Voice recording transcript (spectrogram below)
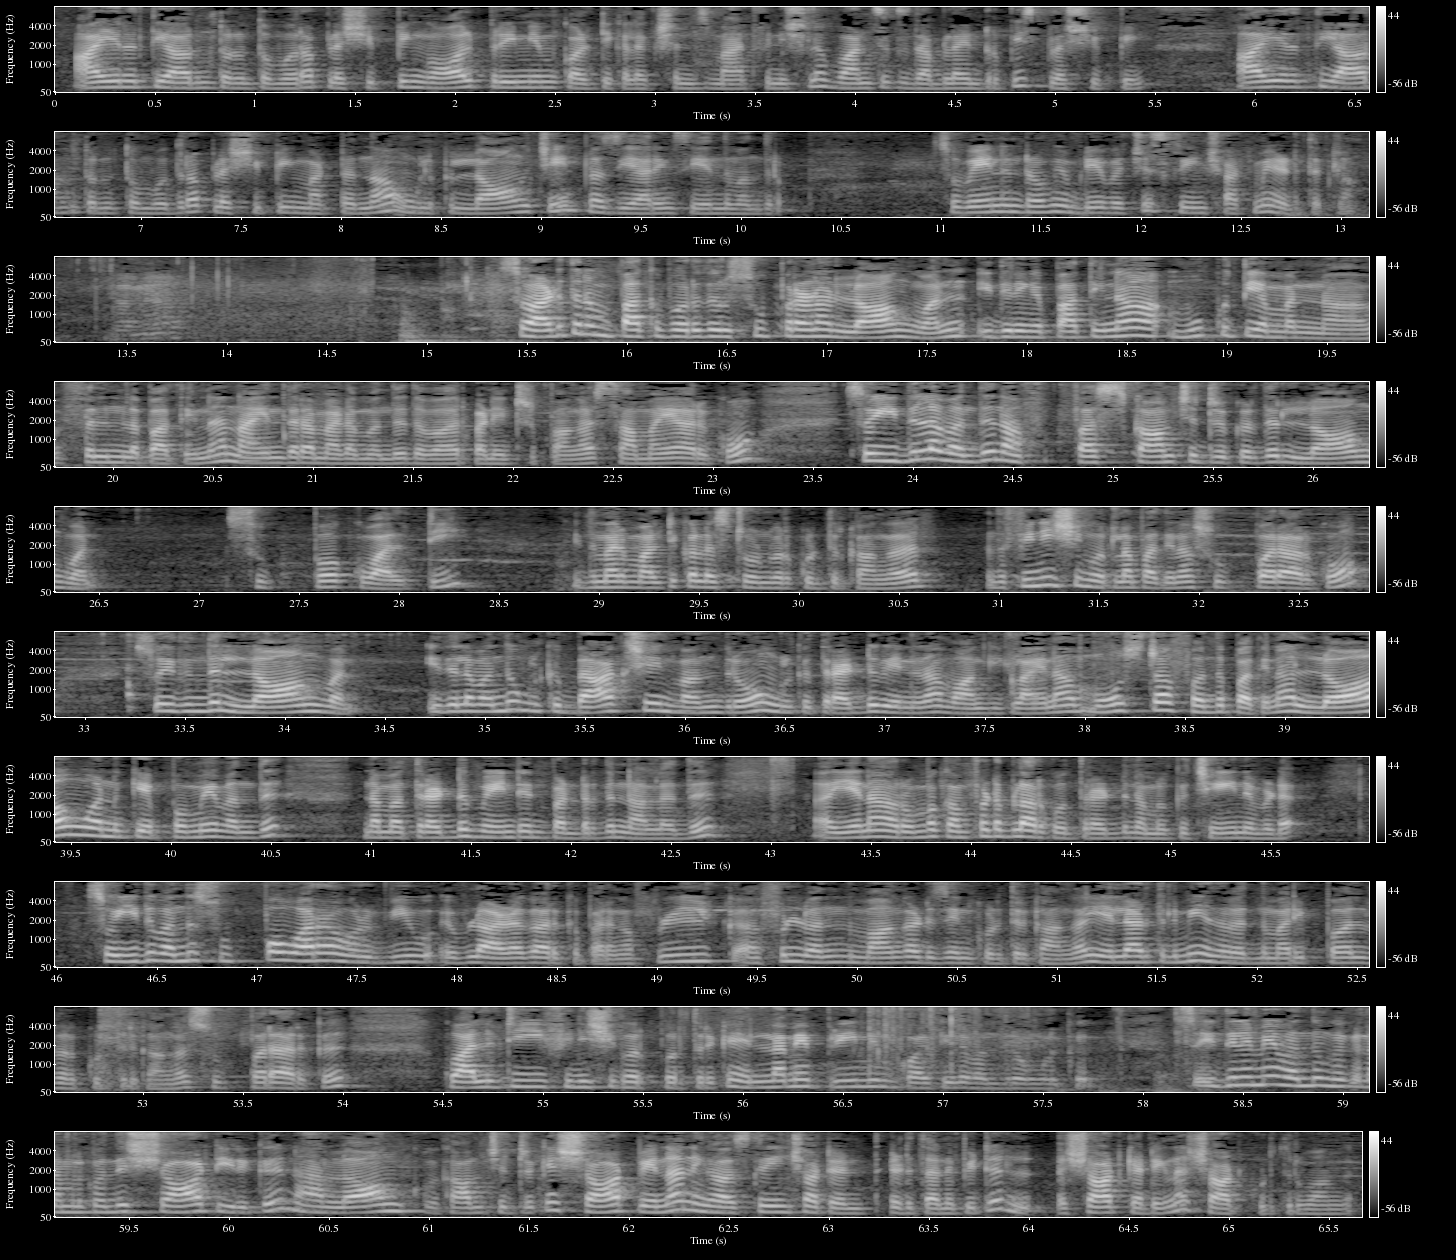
ஆயிரத்தி அறுநூத்தி தொண்ணூத்தொம்பது ரூபா plus shipping all premium quality collections matte ஃபினிஷில் one six double nine rupees plus shipping ஆயிரத்தி அறுநூத்தி தொண்ணூத்தொம்பது ரூபா ப்ளஸ் ஷிப்பிங் மட்டும்தான் உங்களுக்கு லாங் செயின் ப்ளஸ் இயரிங் சேர்ந்து வந்துடும் ஸோ வேணுன்றவங்க இப்படியே வச்சு ஸ்க்ரீன்ஷாட்டுமே எடுத்துக்கலாம். ஸோ அடுத்து நம்ம பார்க்க போகிறது ஒரு சூப்பரான லாங் ஒன் இது நீங்கள் பார்த்தீங்கன்னா மூக்குத்தி அம்மன் ஃபிலிமில் பார்த்தீங்கன்னா நயன்தரா மேடம் வந்து இதை வேர் பண்ணிட்டு இருப்பாங்க. செமையாக இருக்கும். ஸோ இதில் வந்து நான் ஃபர்ஸ்ட் காமிச்சிட்டு இருக்கிறது லாங் ஒன் சூப்பர் குவாலிட்டி இது மாதிரி மல்டி கலர் ஸ்டோன் ஒர்க் கொடுத்துருக்காங்க. அந்த ஃபினிஷிங் ஒர்க்லாம் பார்த்தீங்கன்னா சூப்பராக இருக்கும். ஸோ இது வந்து லாங் ஒன் இதில் வந்து உங்களுக்கு பேக் செயின் வந்துடும் உங்களுக்கு த்ரெட்டு வேணும்னா வாங்கிக்கலாம். ஏன்னா மோஸ்ட் ஆஃப் வந்து பார்த்தீங்கன்னா லாங் ஒனுக்கு எப்போவுமே வந்து நம்ம த்ரெட்டு மெயின்டைன் பண்ணுறது நல்லது. ஏன்னா ரொம்ப கம்ஃபர்டபுளாக இருக்கும் த்ரெட்டு நம்மளுக்கு செயினை விட. ஸோ இது வந்து சூப்பரான ஒரு வியூ எவ்வளோ அழகாக இருக்குது பாருங்கள் ஃபுல் ஃபுல் வந்து மாங்காய் டிசைன் கொடுத்துருக்காங்க. எல்லா இடத்துலையுமே இந்த இந்த மாதிரி பேர்ல் ஒர்க் கொடுத்துருக்காங்க. சூப்பராக இருக்குது குவாலிட்டி ஃபினிஷிங் ஒர்க் பொறுத்த வரைக்கும் எல்லாமே ப்ரீமியம் குவாலிட்டியில் வந்துடும் உங்களுக்கு. ஸோ இதுலேயுமே வந்து உங்களுக்கு நம்மளுக்கு வந்து ஷார்ட் இருக்குது நான் லாங் காமிச்சிட்ருக்கேன் ஷார்ட் வேணால் நீங்கள் ஸ்க்ரீன்ஷாட் எடுத்து அனுப்பிட்டு ஷார்ட் கேட்டிங்கன்னா ஷார்ட் கொடுத்துருவாங்க.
